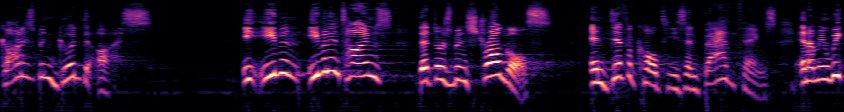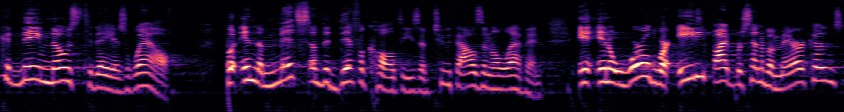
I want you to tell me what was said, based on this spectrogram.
God has been good to us. E- even, even in times that there's been struggles and difficulties and bad things. And I mean, we could name those today as well. But in the midst of the difficulties of 2011, in a world where 85% of Americans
